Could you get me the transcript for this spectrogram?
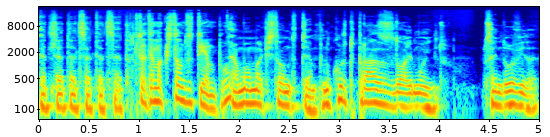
etc, etc, etc. Portanto, é uma questão de tempo? É uma, uma questão de tempo. No curto prazo dói muito. Sem dúvida,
